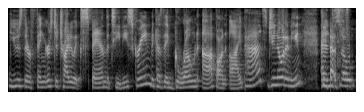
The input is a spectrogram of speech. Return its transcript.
use their fingers to try to expand the TV screen because they've grown up on iPads. Do you know what I mean? And yes. so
